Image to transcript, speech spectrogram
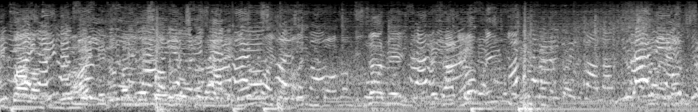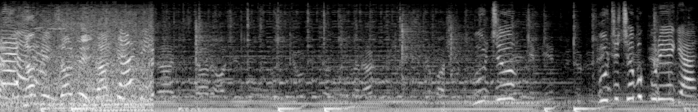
bir bağlantı var? Nizar Bey. Cevap verir misiniz efendim? Nizar Bey. Nizar Bey, Nizar Bey. Burcu. Burcu çabuk buraya gel.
